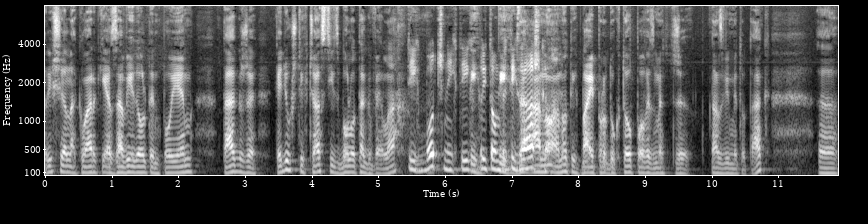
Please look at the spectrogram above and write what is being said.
prišiel na kvarky a zaviedol ten pojem tak, že keď už tých častíc bolo tak veľa... Tých bočných, tých, tých pri tom, tých, tých záškach. Áno, áno, tých byproduktov, povedzme, že nazvime to tak. E,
